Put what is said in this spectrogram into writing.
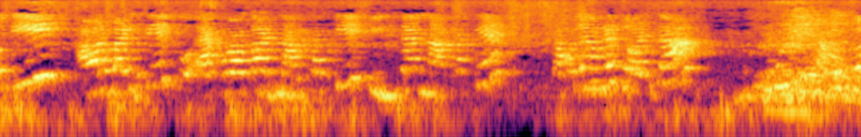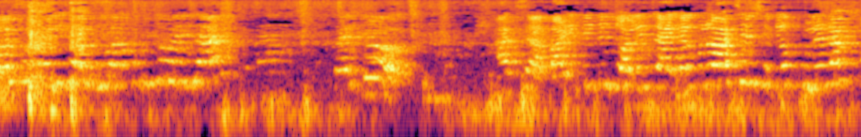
যদি আমার বাড়িতে অ্যাকোয়াগার্ড না থাকে ফিল্টার না থাকে তাহলে আমরা জলটা জল হয়ে যায় আচ্ছা বাড়িতে যে জলের জায়গাগুলো আছে সেগুলো খুলে রাখব?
